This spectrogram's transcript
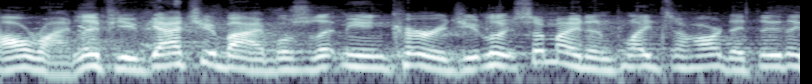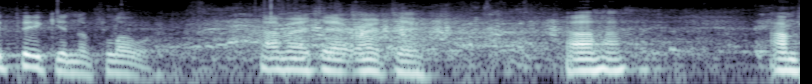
All right, if you've got your Bibles, let me encourage you. Look, somebody done played so hard they threw their pick in the floor. How about that right there? Uh huh. I'm,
